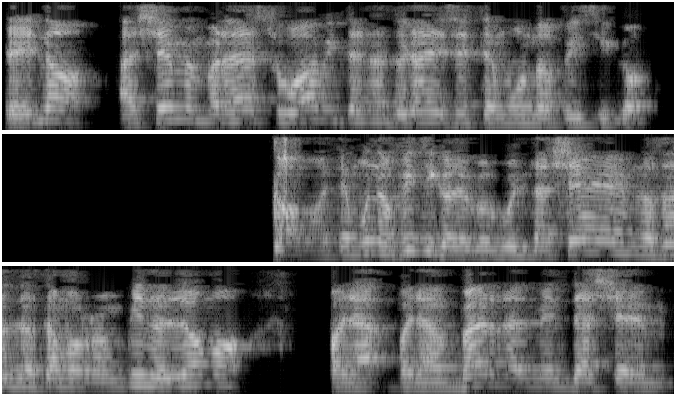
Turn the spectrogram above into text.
eh, no, Hashem en verdad su hábitat natural es este mundo físico. ¿Cómo? Este mundo físico lo que oculta Hashem, nosotros nos estamos rompiendo el lomo para, para ver realmente a Hashem.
